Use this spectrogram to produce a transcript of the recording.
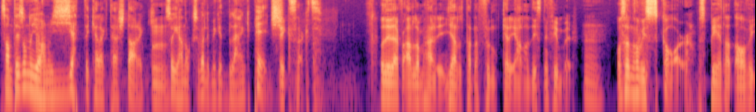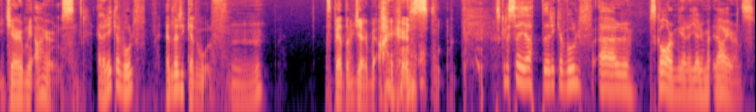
samtidigt som de gör honom jättekaraktärstark, Mm. så är han också väldigt mycket blank page. Exakt. Och det är därför alla de här hjältarna funkar i alla Disney-filmer. Mm. Och sen har vi Scar, spelad av Jeremy Irons. Eller Richard Wolff. Eller Richard Wolff, Mm. spelad av Jeremy Irons. Jag skulle säga att Richard Wolff är Scar mer än Jeremy Irons.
